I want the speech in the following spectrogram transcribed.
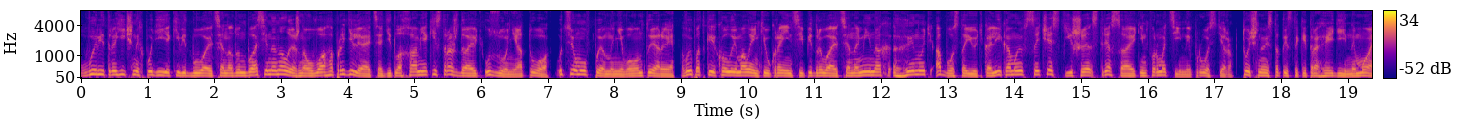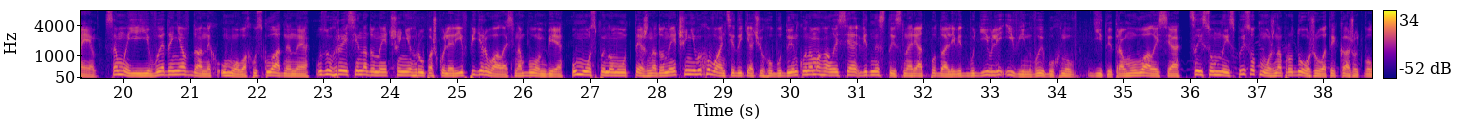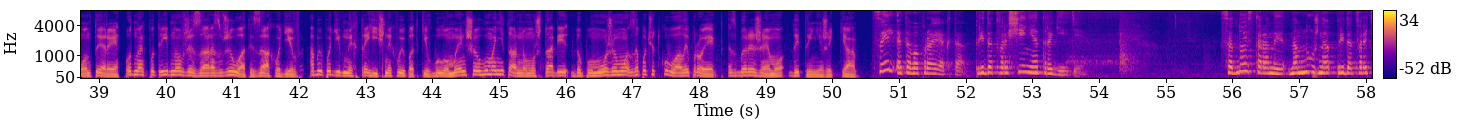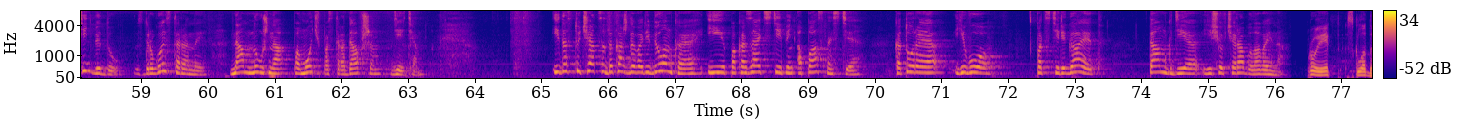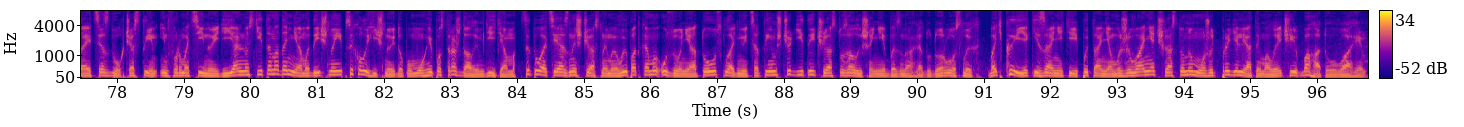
У вирі трагічних подій, які відбуваються на Донбасі, неналежна увага приділяється дітлахам, які страждають у зоні АТО. У цьому впевнені волонтери. Випадки, коли маленькі українці підриваються на мінах, гинуть або стають каліками, все частіше стрясають інформаційний простір. Точної статистики трагедій немає. Саме її ведення в даних умовах ускладнене. У Зугресі на Донеччині група школярів підірвалась на бомбі. У Моспиному, теж на Донеччині, вихованці дитячого будинку намагалися віднести снаряд подалі від будівлі, і він вибухнув. Діти травмувалися. Цей сумний список можна продовжувати, кажуть волонтери. Однак потрібно вже зараз вживати заходів. Аби подібних трагічних випадків було менше, у гуманітарному штабі допоможемо. Започаткували проект Збережемо дитині життя. Цель этого проекта – предотвращение трагедии. С одной стороны, нам нужно предотвратить беду, с другой стороны, нам нужно помочь пострадавшим детям. И достучаться до каждого ребенка и показать степень опасности, которая его подстерегает там, где еще вчера была война. Проєкт складається з двох частин: інформаційної діяльності та надання медичної і психологічної допомоги постраждалим дітям. Ситуація з нещасними випадками у зоні АТО ускладнюється тим, що діти часто залишені без нагляду дорослих. Батьки, які зайняті питанням виживання, часто не можуть приділяти малечі багато уваги.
